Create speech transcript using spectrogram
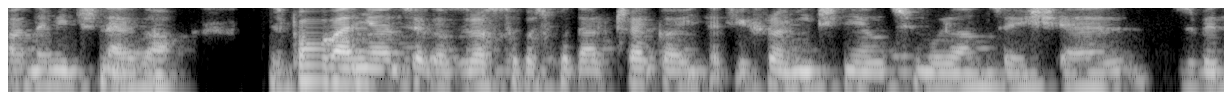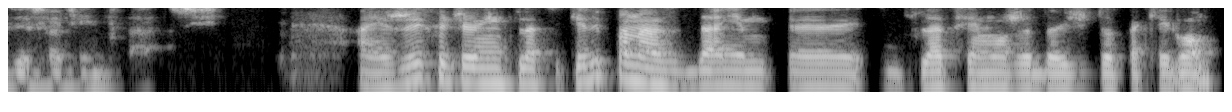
pandemicznego spowalniającego wzrostu gospodarczego i takiej chronicznie utrzymującej się zbyt wysokiej inflacji. A jeżeli chodzi o inflację, kiedy Pana zdaniem e, inflacja może dojść do takiego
